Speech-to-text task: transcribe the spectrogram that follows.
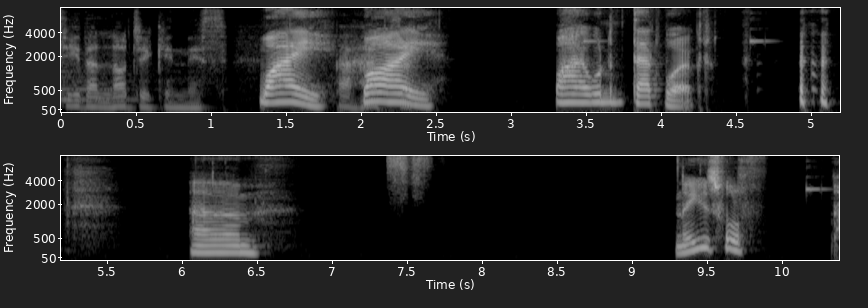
see the logic in this. Why? Perhaps Why? Why wouldn't that work? um. No useful.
